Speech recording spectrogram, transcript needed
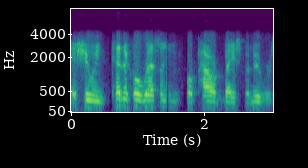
eschewing technical wrestling or power-based maneuvers.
